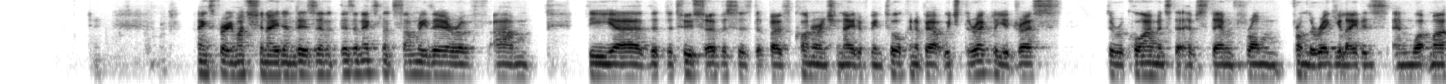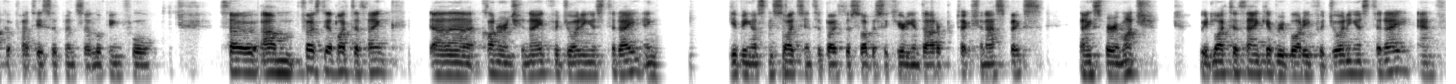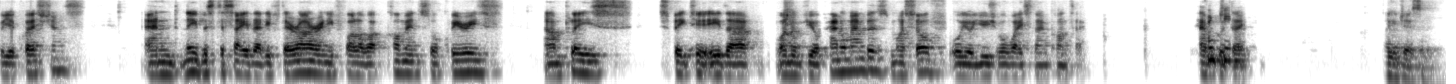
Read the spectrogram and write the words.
Thanks very much, Sinead. And there's an there's an excellent summary there of um, the, uh, the, the two services that both Connor and Sinead have been talking about, which directly address the requirements that have stemmed from from the regulators and what market participants are looking for. So, um, firstly, I'd like to thank uh, Connor and Sinead for joining us today and giving us insights into both the cybersecurity and data protection aspects. Thanks very much. We'd like to thank everybody for joining us today and for your questions. And needless to say that if there are any follow-up comments or queries, um, please speak to either one of your panel members, myself, or your usual Waystone contact. Have Thank a good you. day. Thank you, Jason.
